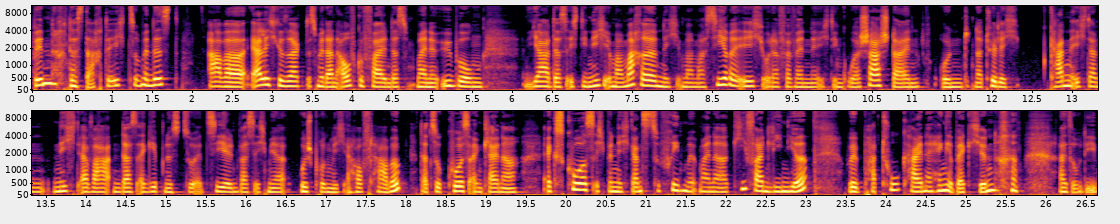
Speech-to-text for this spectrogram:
bin. Das dachte ich zumindest. Aber ehrlich gesagt ist mir dann aufgefallen, dass meine Übungen, ja, dass ich die nicht immer mache, nicht immer massiere ich oder verwende ich den Gua Sha Stein. Und natürlich kann ich dann nicht erwarten, das Ergebnis zu erzielen, was ich mir ursprünglich erhofft habe. Dazu Kurs ein kleiner Exkurs. Ich bin nicht ganz zufrieden mit meiner Kiefernlinie, will partout keine Hängebäckchen, also die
